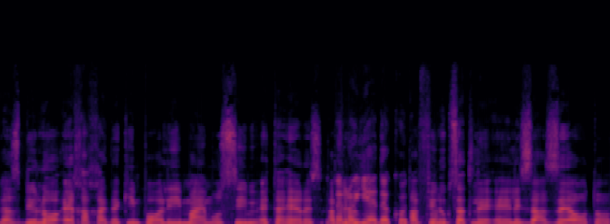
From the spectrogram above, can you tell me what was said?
להסביר לו איך החיידקים פועלים, מה הם עושים, את ההרס. תן לו ידע קודם אפילו כל. קצת ל- אה, לזעזע אותו,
